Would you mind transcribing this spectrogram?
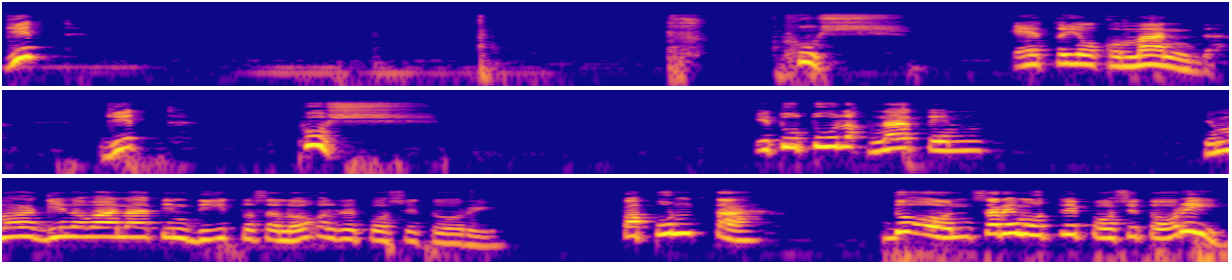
Git push. Ito yung command. Git push. Itutulak natin yung mga ginawa natin dito sa local repository papunta doon sa remote repository.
